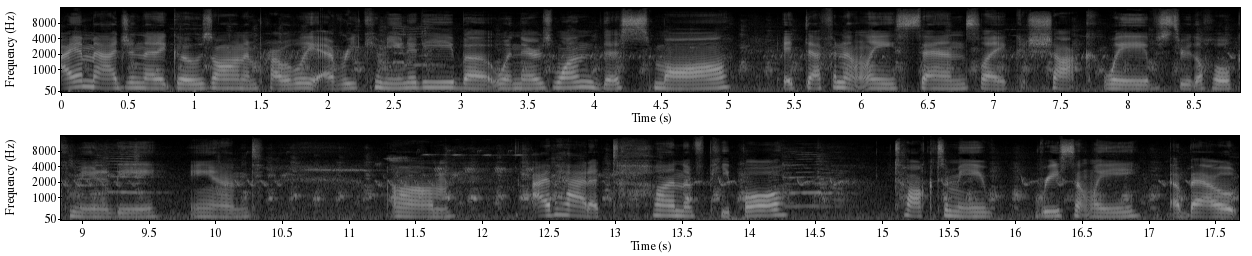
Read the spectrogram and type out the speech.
I imagine that it goes on in probably every community, but when there's one this small, it definitely sends like shock waves through the whole community. And um, I've had a ton of people talk to me recently about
